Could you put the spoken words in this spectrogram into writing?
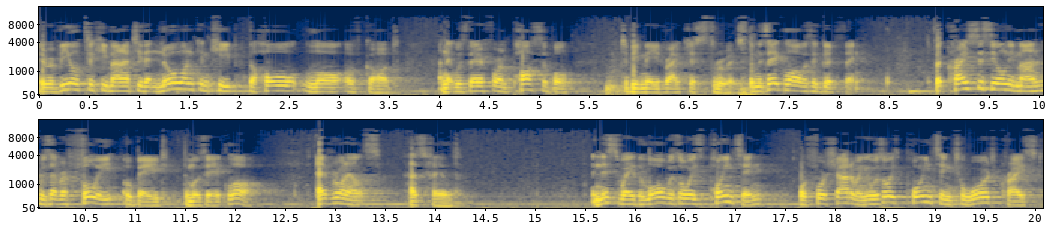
It revealed to humanity that no one can keep the whole law of God, and it was therefore impossible to be made righteous through it. The Mosaic law was a good thing. But Christ is the only man who's ever fully obeyed the Mosaic law. Everyone else has failed. In this way, the law was always pointing, or foreshadowing, it was always pointing toward Christ,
